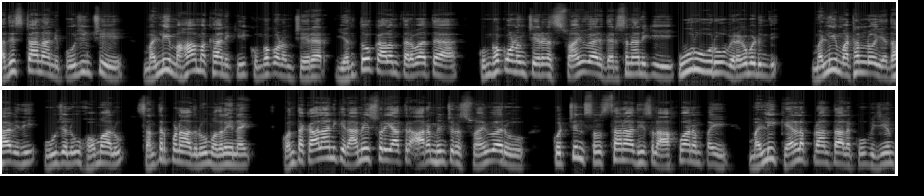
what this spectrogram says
అధిష్టానాన్ని పూజించి మళ్ళీ మహామఖానికి కుంభకోణం చేరారు. ఎంతో కాలం తర్వాత కుంభకోణం చేరిన స్వామివారి దర్శనానికి ఊరు ఊరు విరగబడింది. మళ్ళీ మఠంలో యథావిధి పూజలు హోమాలు సంతర్పణాదులు మొదలైనాయి. కొంతకాలానికి రామేశ్వర యాత్ర ఆరంభించిన స్వామివారు కొచ్చిన్ సంస్థానాధీశుల ఆహ్వానంపై మళ్ళీ కేరళ ప్రాంతాలకు విజయం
